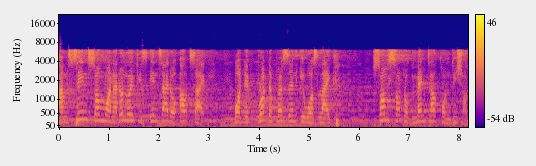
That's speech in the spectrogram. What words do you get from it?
I'm seeing someone, I don't know if it's inside or outside, but they brought the person, it was like some sort of mental condition.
